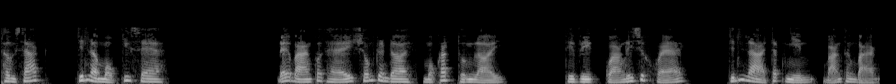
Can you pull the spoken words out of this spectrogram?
thân xác chính là một chiếc xe. Để bạn có thể sống trên đời một cách thuận lợi, thì việc quản lý sức khỏe chính là trách nhiệm bản thân bạn.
